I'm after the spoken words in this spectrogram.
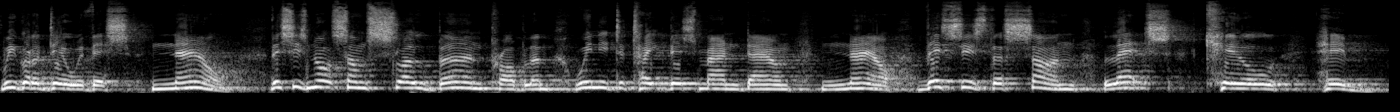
We've got to deal with this now. This is not some slow burn problem. We need to take this man down now. This is the Son. Let's kill him.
